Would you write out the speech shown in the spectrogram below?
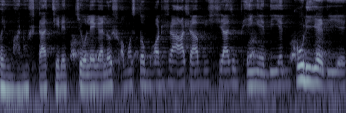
ওই মানুষটা ছেড়ে চলে গেল, সমস্ত ভরসা, আশা, বিশ্বাস ভেঙে দিয়ে, গুড়িয়ে দিয়ে,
